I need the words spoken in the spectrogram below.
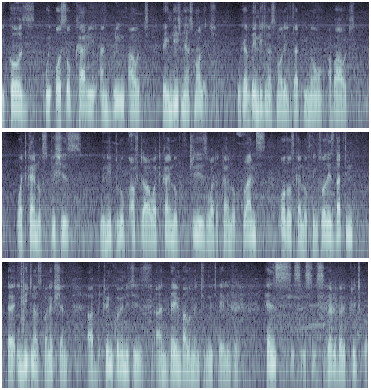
because we also carry and bring out the indigenous knowledge. We have the indigenous knowledge that we know about what kind of species we need to look after, what kind of trees, what kind of plants, all those kind of things. So there's that in, uh, indigenous connection uh, between communities and the environment in which they live in. Hence, it's, it's, it's very, very critical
